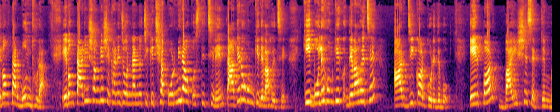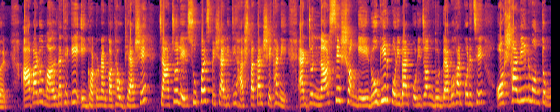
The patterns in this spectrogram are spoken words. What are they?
এবং তার বন্ধুরা। এবং তারই সঙ্গে সেখানে যে অন্যান্য চিকিৎসা কর্মীরা উপস্থিত ছিলেন, তাদেরও হুমকি দেওয়া হয়েছে। কি বলে হুমকি দেওয়া হয়েছে? আরজিকর করে দেব। এরপর বাইশে সেপ্টেম্বর। আবারও মালদা থেকে এই ঘটনার কথা উঠে আসে। চাঁচলের সুপার স্পেশালিটি হাসপাতাল সেখানে একজন নার্সের সঙ্গে রোগীর পরিবার পরিজন দুর্ব্যবহার করেছে। অশালীন মন্তব্য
